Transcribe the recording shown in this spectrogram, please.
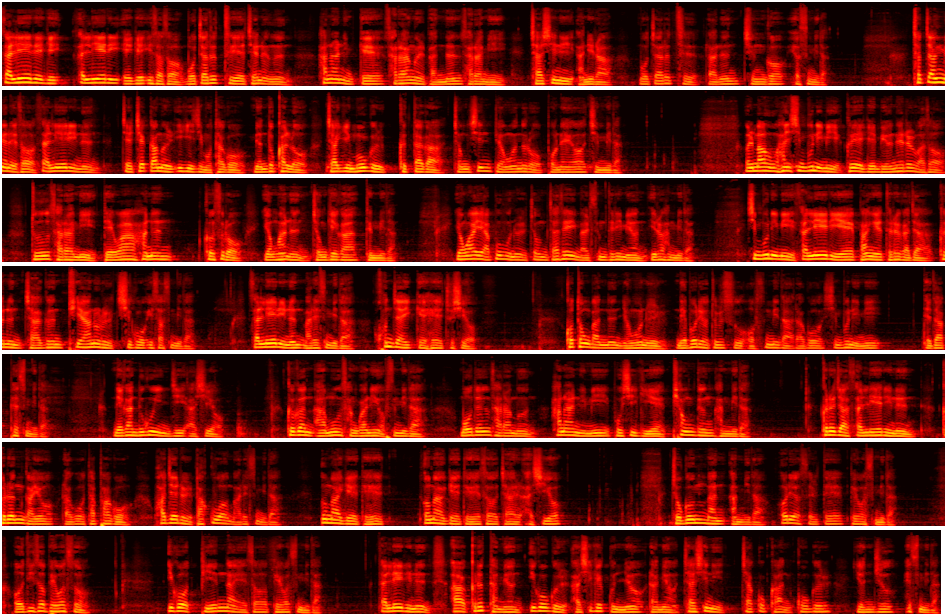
살리에리에게, 살리에리에게 있어서 모차르트의 재능은 하나님께 사랑을 받는 사람이 자신이 아니라 모차르트라는 증거였습니다. 첫 장면에서 살리에리는 죄책감을 이기지 못하고 면도칼로 자기 목을 긋다가 정신병원으로 보내어집니다. 얼마 후 한 신부님이 그에게 면회를 와서 두 사람이 대화하는 것으로 영화는 전개가 됩니다. 영화의 앞부분을 좀 자세히 말씀드리면 이러합니다. 신부님이 살리에리의 방에 들어가자 그는 작은 피아노를 치고 있었습니다. 살리에리는 말했습니다. 혼자 있게 해 주시오. 고통받는 영혼을 내버려 둘 수 없습니다. 라고 신부님이 대답했습니다. 내가 누구인지 아시오. 그건 아무 상관이 없습니다. 모든 사람은 하나님이 보시기에 평등합니다. 그러자 살리에리는 그런가요? 라고 답하고 화제를 바꾸어 말했습니다. 음악에 대해, 음악에 대해서 잘 아시오? 조금만 압니다. 어렸을 때 배웠습니다. 어디서 배웠어? 이곳 비엔나에서 배웠습니다. 살레리는 아 그렇다면 이 곡을 아시겠군요 라며 자신이 작곡한 곡을 연주했습니다.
